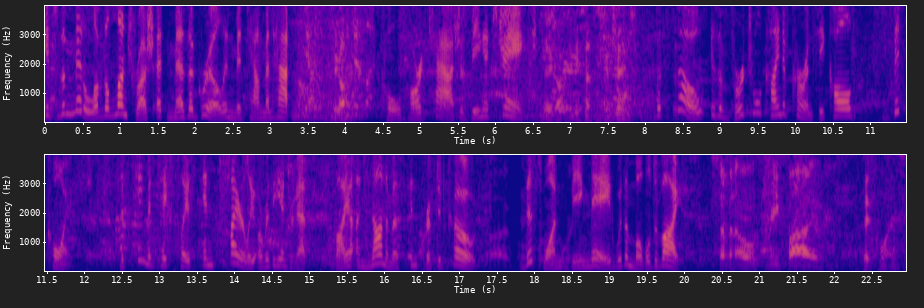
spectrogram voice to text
It's the middle of the lunch rush at Meza Grill in Midtown Manhattan. Cold hard cash is being exchanged. There you go. 80 cents is your change. But so is a virtual kind of currency called Bitcoin. The payment takes place entirely over the internet via anonymous encrypted code. This one being made with a mobile device. 7035 bitcoins.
